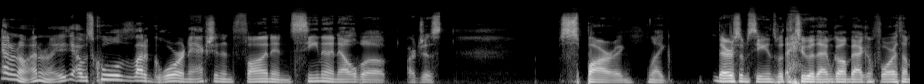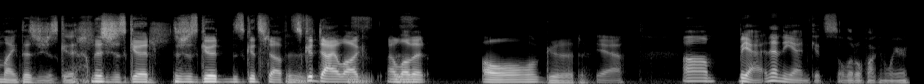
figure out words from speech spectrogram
I don't know. I don't know. It, it was cool. A lot of gore and action and fun. And Cena and Elba are just sparring. Like there are some scenes with the two of them going back and forth. I'm like, this is just good. This is just good. This is just good. This is good stuff. This, is good dialogue. I love it. All good. Yeah. Um. But yeah, and then the end gets a little fucking weird.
